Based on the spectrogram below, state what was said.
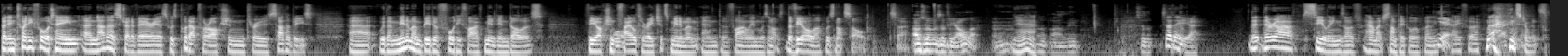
but in 2014, another Stradivarius was put up for auction through Sotheby's uh, with a minimum bid of $45 million. The auction failed to reach its minimum, and the violin was not, the viola was not sold. So, I was it was a viola, oh, yeah. violin. So the, So there you go. There, there are ceilings of how much some people are willing Yeah. to pay for instruments.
